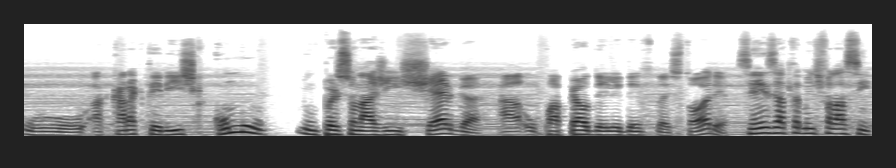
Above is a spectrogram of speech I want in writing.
o- a característica, como um personagem enxerga a- o papel dele dentro da história, sem exatamente falar assim,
